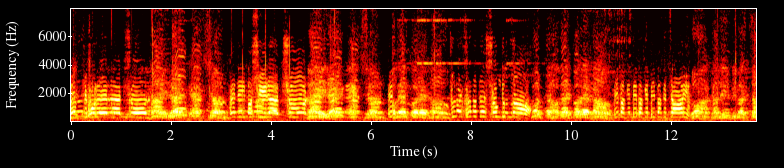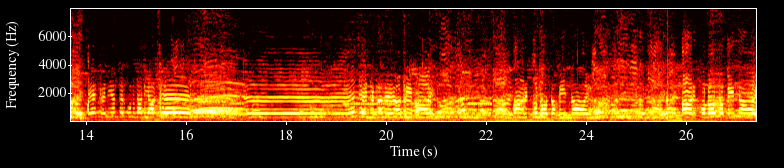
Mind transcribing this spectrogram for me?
লক্ষ্মীপুরের অ্যাকশন ফেনীবাসীর অ্যাকশন জুলাই সনদের সংযুক্ত। বিভাগে বিভাগে বিভাগে চাই। এ ফেনিয়ানদের কোন দাবি আছে? যে যেখানে আছি ভাই, আর কোন দাবি নাই। আর কোন দাবি নাই।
